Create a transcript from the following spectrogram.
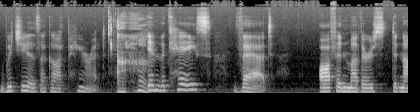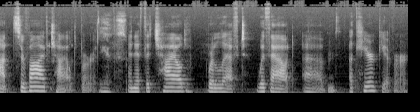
which is a godparent. In the case that often mothers did not survive childbirth, Yes. and if the child were left without um, a caregiver,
